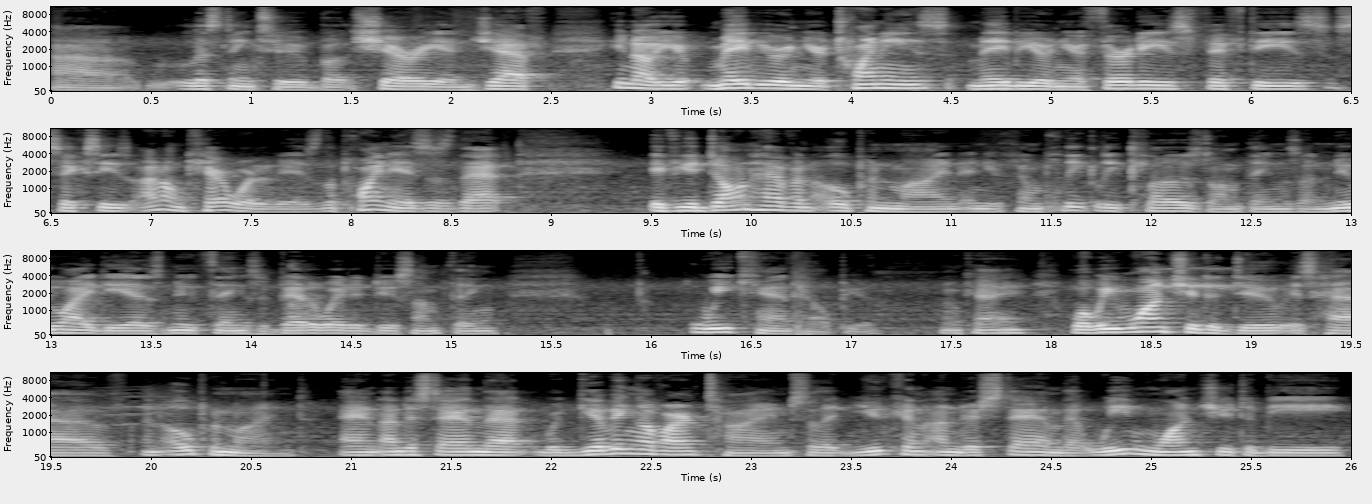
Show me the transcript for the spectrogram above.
uh, listening to both Sherry and Jeff, you know, you're, maybe you're in your 20s, maybe you're in your 30s, 50s, 60s. I don't care what it is. The point is, is that if you don't have an open mind and you're completely closed on things, on new ideas, new things, a better way to do something, we can't help you. Okay? What we want you to do is have an open mind and understand that we're giving of our time so that you can understand that we want you to be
